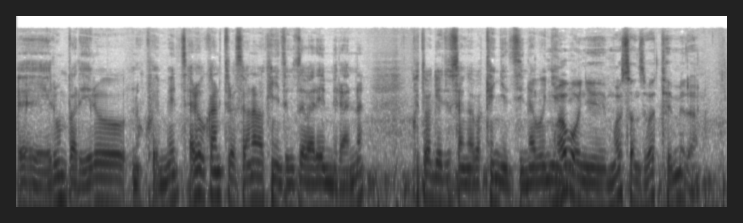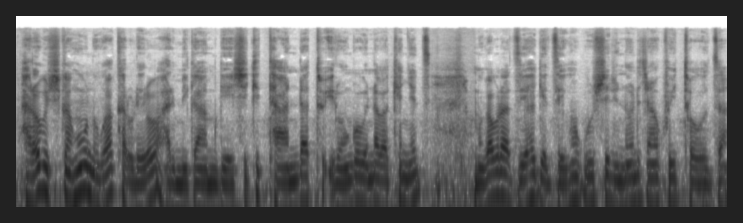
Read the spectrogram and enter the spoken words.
eh, rumva rero ni ukwemeza ariko kandi turasaba n'abakenyezi kuza baremerana kuko twagiye dusanga abakenyezi nabo nyine mwabonye mwasanze batemerana hari aho bishika nk'ubu bw'akarorero hari imigambwe ishika itandatu irongowe n'abakenyezi mugabo urazi hageze nko gushira intore cyangwa kwitoza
